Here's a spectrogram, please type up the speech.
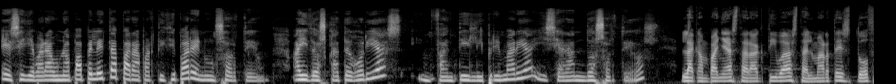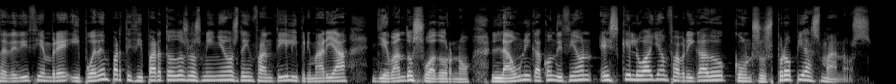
eh, se llevará una papeleta para participar en un sorteo. Hay dos categorías, infantil y primaria, y se harán dos sorteos. La campaña estará activa hasta el martes 12 de diciembre y pueden participar todos los niños de infantil y primaria llevando su adorno. La única condición es que lo hayan fabricado con sus propias manos.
